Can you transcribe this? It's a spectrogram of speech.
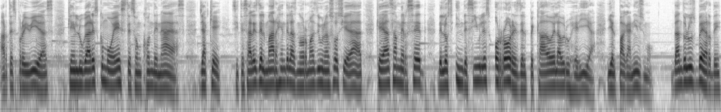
artes prohibidas, que en lugares como este son condenadas, ya que, si te sales del margen de las normas de una sociedad, quedas a merced de los indecibles horrores del pecado de la brujería y el paganismo, dando luz verde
